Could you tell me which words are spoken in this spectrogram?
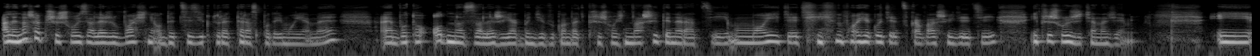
Ale nasza przyszłość zależy właśnie od decyzji, które teraz podejmujemy, e, bo to od nas zależy, jak będzie wyglądać przyszłość naszych generacji, moich dzieci, mojego dziecka, waszych dzieci i przyszłość życia na Ziemi. I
